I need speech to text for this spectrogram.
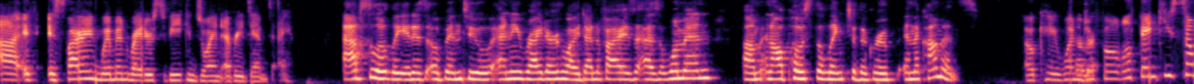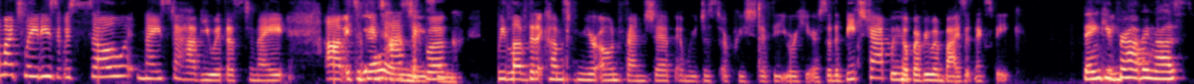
uh, if aspiring women writers to be can join every damn day. Absolutely. It is open to any writer who identifies as a woman, Um, and I'll post the link to the group in the comments. Okay, wonderful. Well, thank you so much, ladies. It was so nice to have you with us tonight. Um, it's a You're fantastic amazing. book. We love that it comes from your own friendship, and we're just appreciative that you were here. So, The Beach Trap, we hope everyone buys it next week. Thank you for having us.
